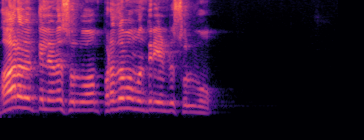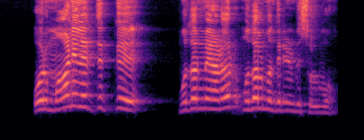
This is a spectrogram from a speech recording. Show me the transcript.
பாரதத்தில் என்ன சொல்வோம்? பிரதம மந்திரி என்று சொல்வோம். ஒரு மாநிலத்துக்கு முதன்மையானவர் முதல் மந்திரி என்று சொல்வோம்.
